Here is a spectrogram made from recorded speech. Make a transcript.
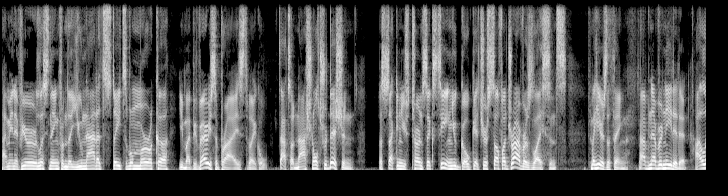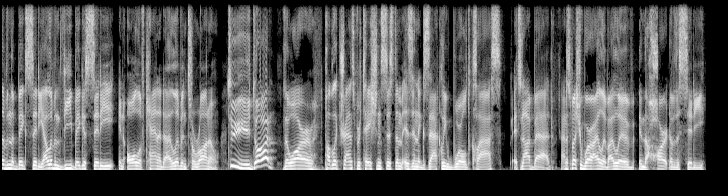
I mean, if you're listening from the United States of America, you might be very surprised. Like, that's a national tradition. The second you turn 16, you go get yourself a driver's license. But here's the thing I've never needed it. I live in the big city. I live in the biggest city in all of Canada. I live in Toronto. T dot! Though our public transportation system isn't exactly world class, it's not bad. And especially where I live, I live in the heart of the city.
